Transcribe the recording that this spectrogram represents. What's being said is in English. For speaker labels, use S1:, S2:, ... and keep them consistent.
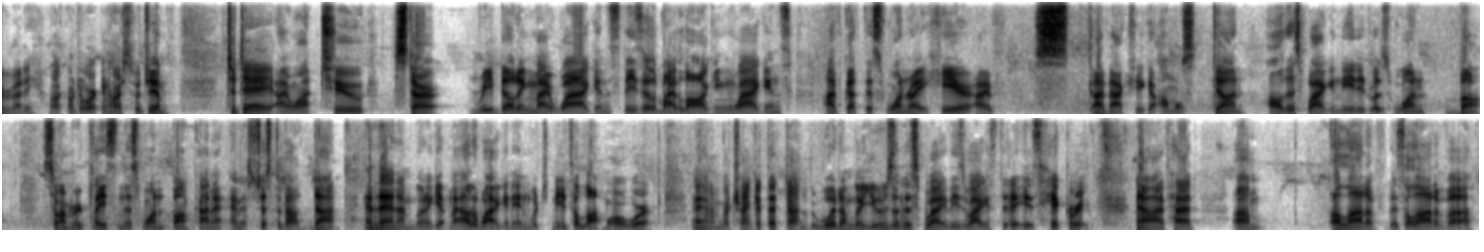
S1: Everybody, welcome to Working Horse with Jim. Today I want to start rebuilding my wagons. These are my logging wagons. I've got this one right here. I've, I've actually got almost done. All this wagon needed was one bunk. So I'm replacing this one bunk on it and it's just about done. And then I'm going to get my other wagon in which needs a lot more work and I'm going to try and get that done. The wood I'm going to use in this wag these wagons today is hickory. Now I've had um, a lot of, there's a lot of uh,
